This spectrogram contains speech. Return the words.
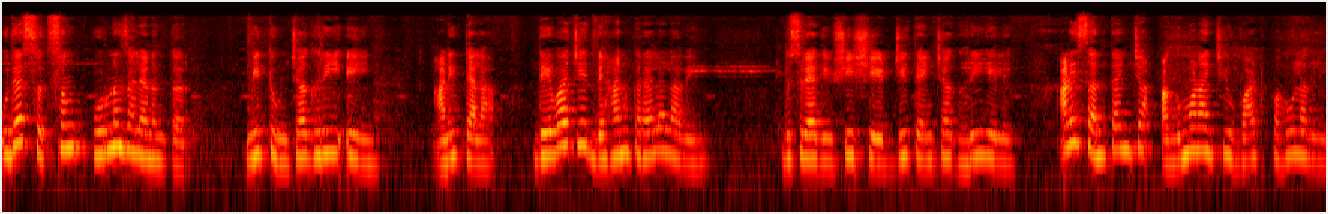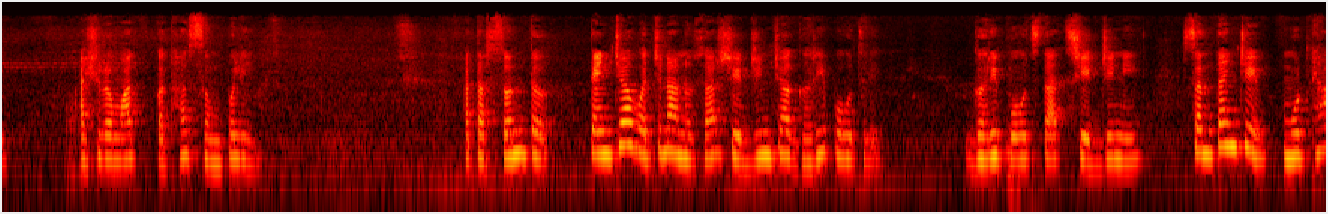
उद्या सत्संग पूर्ण झाल्यानंतर मी तुमच्या घरी येईन आणि त्याला देवाचे ध्यान करायला लावेल. दुसऱ्या दिवशी शेठजी त्यांच्या घरी गेले आणि संतांच्या आगमनाची वाट पाहू लागले. आश्रमात कथा संपली. आता संत त्यांच्या वचनानुसार शेठजींच्या घरी पोहोचले. घरी पोहोचताच शेठजींनी संतांचे मोठ्या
